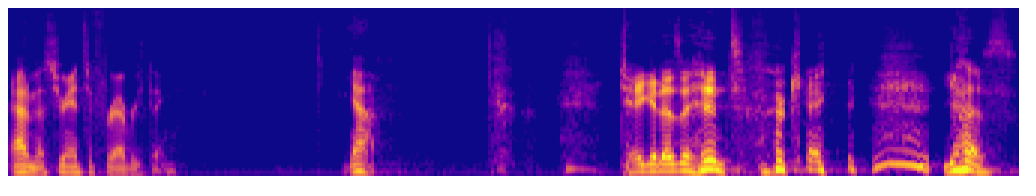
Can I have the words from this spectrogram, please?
Adam, that's your answer for everything. Yeah. Take it as a hint, okay? yes.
